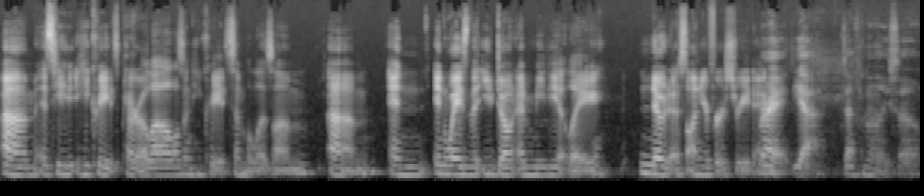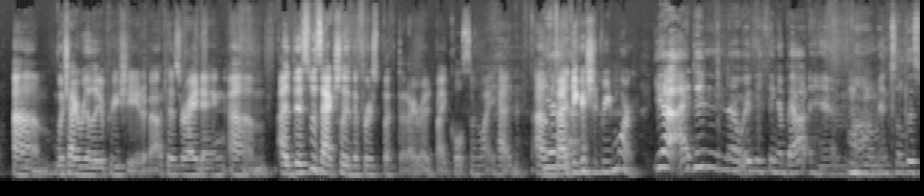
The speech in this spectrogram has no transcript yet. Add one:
Um, is he he creates parallels and he creates symbolism um, in in ways that you don't immediately notice on your first reading. Right. Yeah. Definitely so. Um, which I really appreciate about his writing. Um, I, this was actually the first book that I read by Colson Whitehead. Um, yeah. I think I should read more. Yeah, I didn't know anything about him um, mm-hmm. until this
